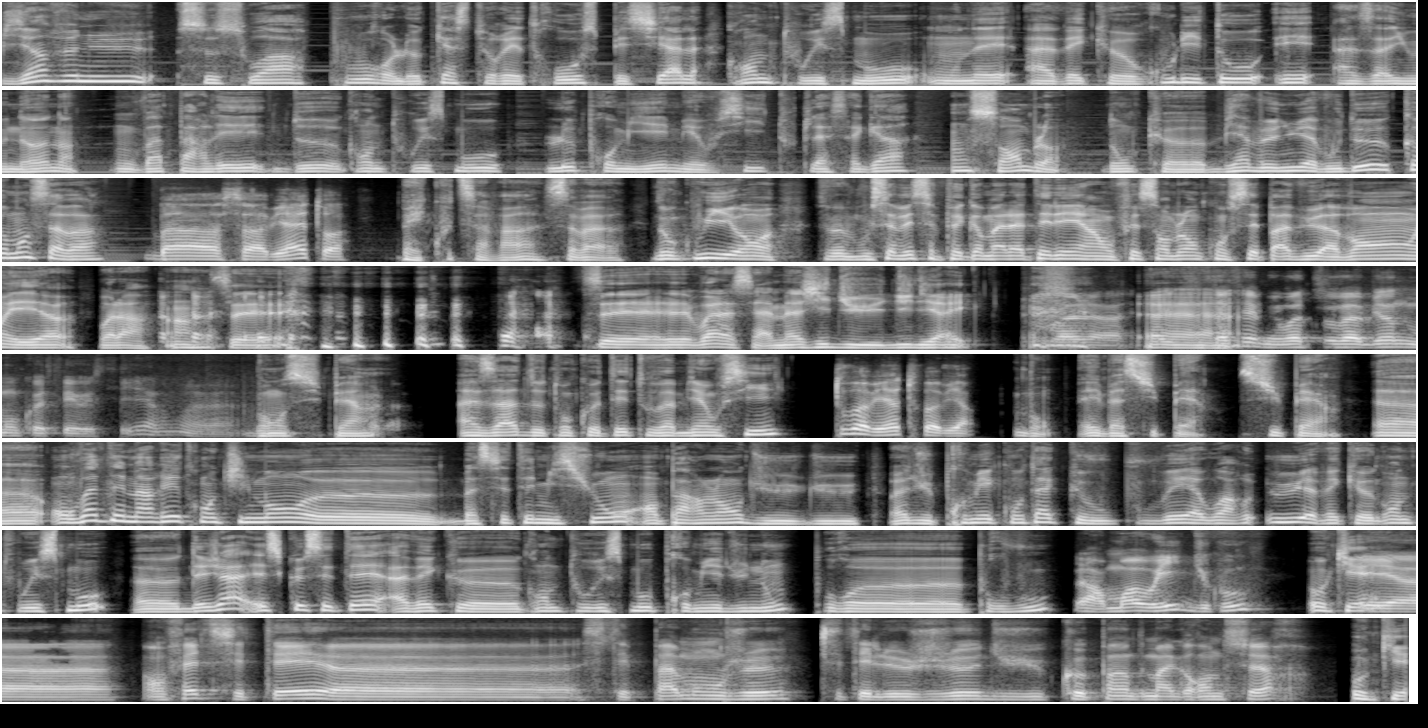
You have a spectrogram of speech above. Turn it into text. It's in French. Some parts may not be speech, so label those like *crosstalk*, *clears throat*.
Bienvenue ce soir pour le cast rétro spécial Grand Turismo. On est avec euh, Rulito et Azayunon. On va parler de Grand Turismo le premier, mais aussi toute la saga ensemble. Donc euh, bienvenue à vous deux. Comment ça va? Bah ça va bien et toi? Bah écoute, ça va, ça va. Donc oui, on- vous savez, ça fait comme à la télé, hein, on fait semblant qu'on s'est pas vu avant et euh, voilà, hein, c'est, *laughs* c'est voilà, c'est la magie du, du direct. Voilà, *laughs* Euh. tout à fait, mais moi tout va bien de mon côté aussi. hein, euh. Bon, super. Voilà. Azad, de ton côté, tout va bien aussi? Tout va bien, tout va bien. Bon, eh ben super, super. Euh, on va démarrer tranquillement euh, bah, cette émission en parlant du, du, voilà, du premier contact que vous pouvez avoir eu avec euh, Gran Turismo. Euh, déjà, est-ce que c'était avec euh, Gran Turismo premier du nom pour, euh, pour vous? Alors moi oui, du coup. Ok. Et euh, en fait c'était euh, c'était pas mon jeu, c'était le jeu du copain de ma grande sœur. Ok.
